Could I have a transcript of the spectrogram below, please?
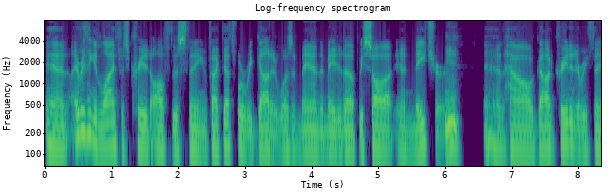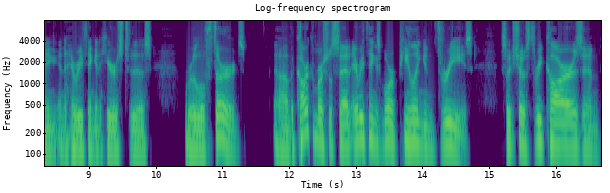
And everything in life is created off this thing. In fact, that's where we got it. It wasn't man that made it up. We saw it in nature Mm. and how God created everything and everything adheres to this rule of thirds. Uh, the car commercial said everything's more appealing in threes. So it shows three cars and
